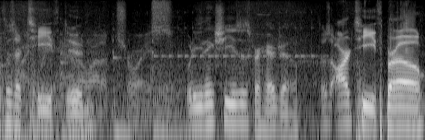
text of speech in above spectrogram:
Those are teeth, dude? lot of choice. What do you think she uses for hair gel? Those are teeth, bro.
